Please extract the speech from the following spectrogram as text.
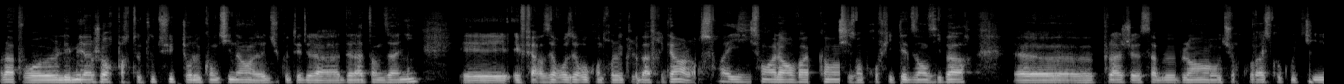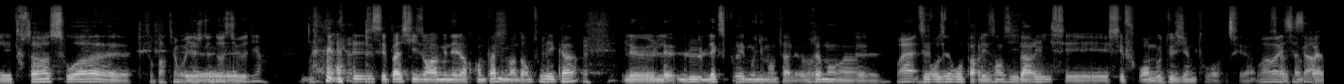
Voilà, pour euh, les meilleurs joueurs partent tout de suite sur le continent euh, du côté de la, de la Tanzanie et, faire 0-0 contre le club africain. Alors, soit ils y sont allés en vacances, ils ont profité de Zanzibar, euh, plage de sable blanc, au turquoise, cocoutier, tout ça. Soit ils sont partis en voyage de noces, tu veux dire je ne sais pas s'ils ont amené leur compagne, mais dans tous les cas, l'exploit est monumental. Vraiment, 0-0 euh, par les Zanzibaris, c'est fou en au deuxième tour. C'est ouais, ça.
